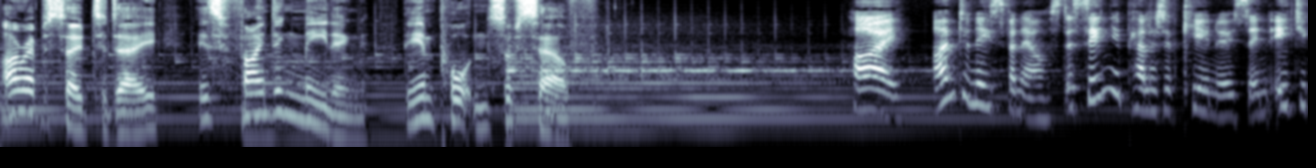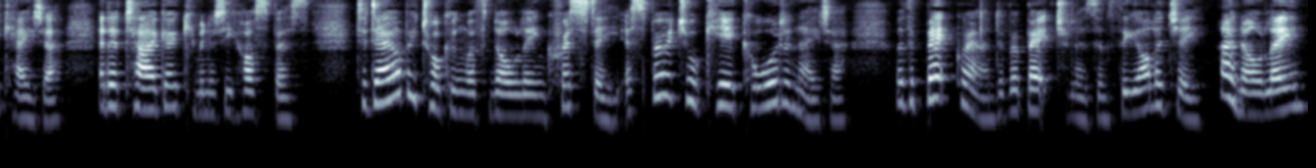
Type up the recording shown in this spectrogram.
Our episode today is Finding Meaning The Importance of Self. Hi, I'm Denise Van Elst, a senior palliative care nurse and educator at Otago Community Hospice. Today I'll be talking with Noeleen Christey, a spiritual care coordinator with a background of a bachelor's in theology. Hi, Noeleen.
